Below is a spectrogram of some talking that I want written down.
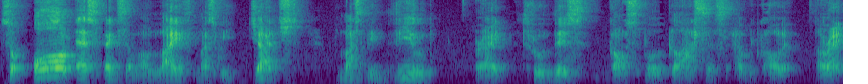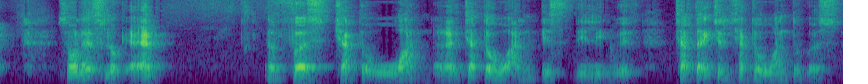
So all aspects of our life must be judged, must be viewed, right, through this gospel glasses, I would call it. All right. So let's look at the first chapter 1. Right? Chapter 1 is dealing with, chapter actually chapter 1 to verse,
